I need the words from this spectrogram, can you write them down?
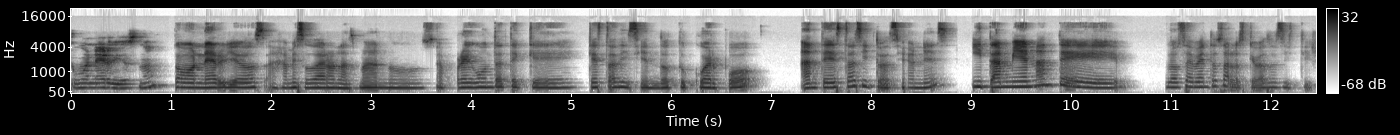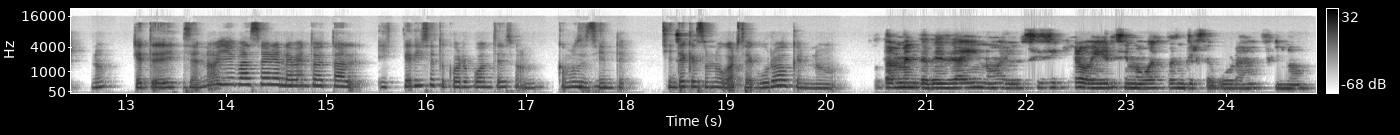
Como nervios, ¿no? Como nervios, ajá, me sudaron las manos. O sea, pregúntate qué, qué está diciendo tu cuerpo ante estas situaciones y también ante los eventos a los que vas a asistir, ¿no? Que te dicen, oye, va a ser el evento de tal. ¿Y qué dice tu cuerpo ante eso? ¿Cómo se siente? ¿Siente que es un lugar seguro o que no? Totalmente, desde ahí, ¿no? El sí, sí quiero ir, si me voy a sentir segura, si no.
